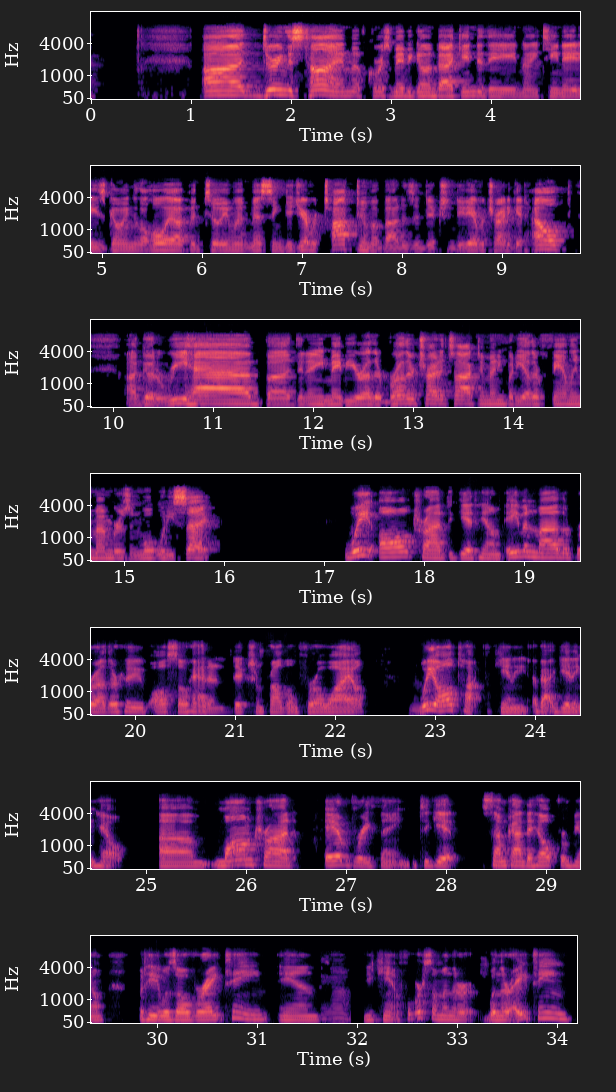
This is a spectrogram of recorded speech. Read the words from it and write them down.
Uh, during this time, of course, maybe going back into the 1980s, going the whole way up until he went missing, did you ever talk to him about his addiction? Did he ever try to get help? uh, go to rehab? Uh, did any maybe your other brother try to talk to him? Anybody other family members? And what would he say? We all tried to get him, even my other brother, who also had an addiction problem for a while. Mm-hmm. We all talked to Kenny about getting help. Um, mom tried everything to get some kind of help from him, but he was over 18 and yeah. you can't force them when they're when they're 18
